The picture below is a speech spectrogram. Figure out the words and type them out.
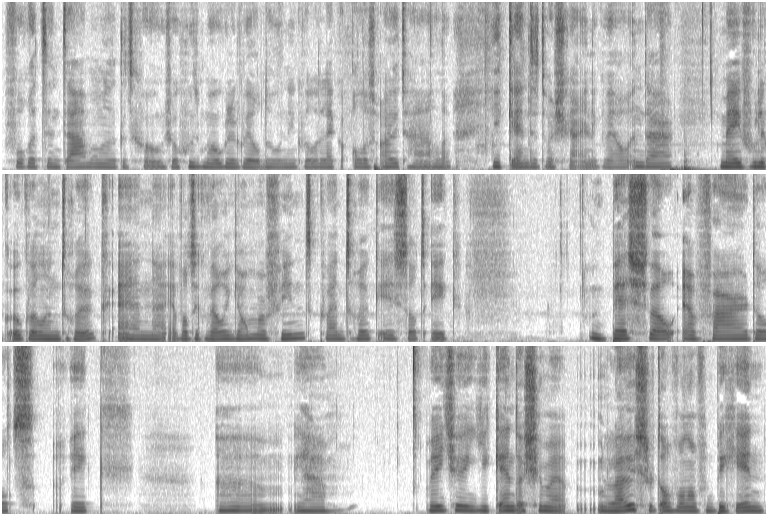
voor het tentamen, omdat ik het gewoon zo goed mogelijk wil doen. Ik wil er lekker alles uithalen. Je kent het waarschijnlijk wel. En daarmee voel ik ook wel een druk. En uh, wat ik wel jammer vind qua druk is dat ik best wel ervaar dat ik. Um, ja, weet je, je kent als je me luistert al vanaf het begin,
